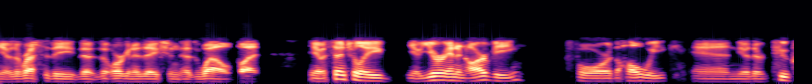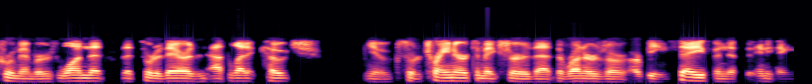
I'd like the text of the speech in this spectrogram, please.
you know the rest of the, the the, organization as well. But you know, essentially, you know, you're in an RV for the whole week, and you know there are two crew members. One that's that's sort of there as an athletic coach, you know, sort of trainer to make sure that the runners are are being safe, and if anything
